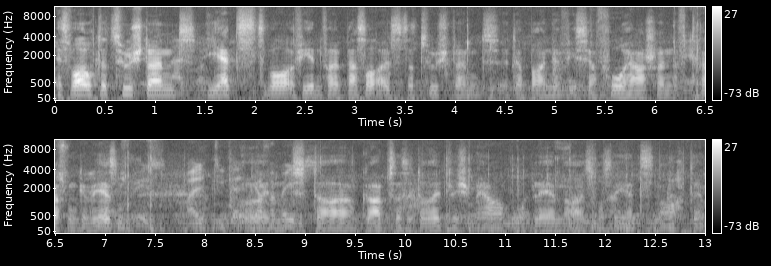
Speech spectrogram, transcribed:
es war auch der Zustand jetzt war auf jeden Fall besser als der Zustand. Der Bahnhof ist ja vorher schon auf Treffen gewesen. Und da gab es also deutlich mehr Probleme, als wir sie jetzt nach dem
